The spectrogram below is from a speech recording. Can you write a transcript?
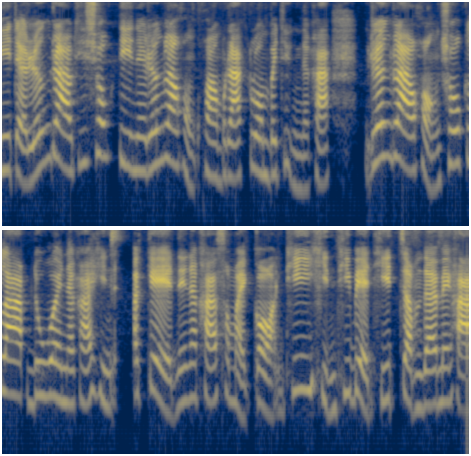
มีแต่เรื่องราวที่โชคดีในเรื่องราวของความรักรวมไปถึงนะคะ เรื่องราวของโชคลาภด้วยนะคะ หินอเกตนี่นะคะ สมัยก่อนที่หินทิเบตฮิตจำได้ไหมคะ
